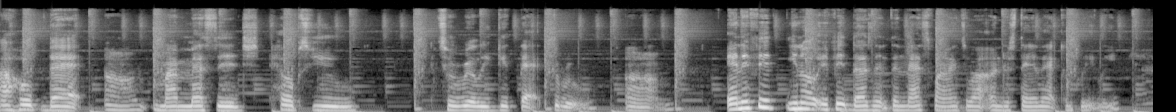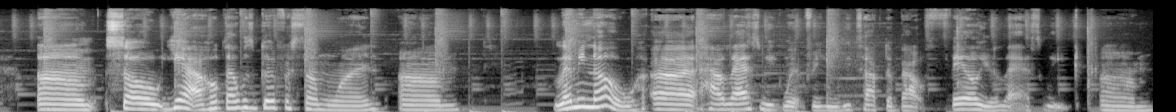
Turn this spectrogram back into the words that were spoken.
I hope that um, my message helps you to really get that through. Um, and if it, you know, if it doesn't, then that's fine. So I understand that completely. Um, so yeah, I hope that was good for someone. Um, let me know uh, how last week went for you. We talked about failure last week. Um,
